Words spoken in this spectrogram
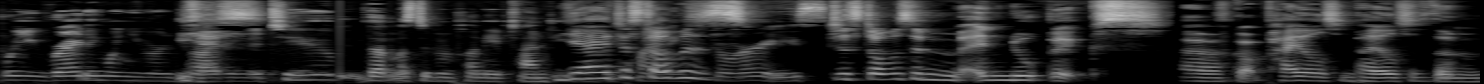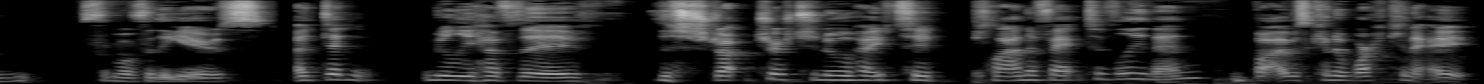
were you writing when you were driving yes. the tube? That must have been plenty of time. to Yeah, just always stories. Just always in, in notebooks. Um, I've got piles and piles of them from over the years. I didn't really have the the structure to know how to plan effectively then, but I was kind of working it out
